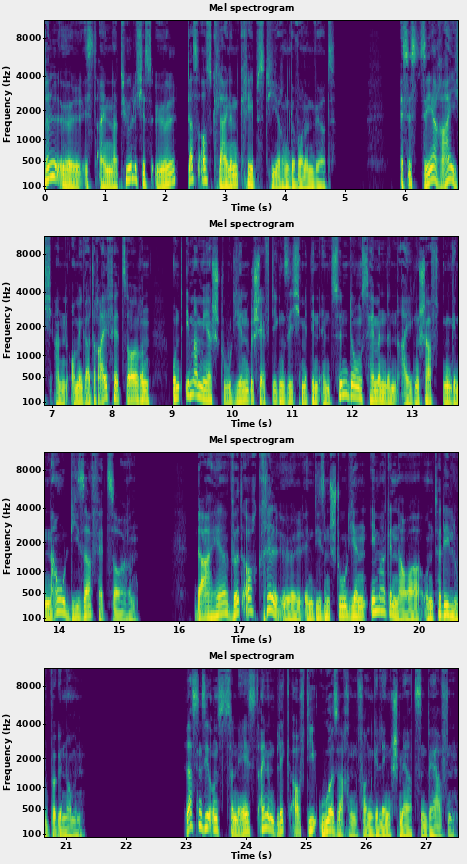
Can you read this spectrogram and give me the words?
Krillöl ist ein natürliches Öl, das aus kleinen Krebstieren gewonnen wird. Es ist sehr reich an Omega-3-Fettsäuren und immer mehr Studien beschäftigen sich mit den entzündungshemmenden Eigenschaften genau dieser Fettsäuren. Daher wird auch Krillöl in diesen Studien immer genauer unter die Lupe genommen. Lassen Sie uns zunächst einen Blick auf die Ursachen von Gelenkschmerzen werfen.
